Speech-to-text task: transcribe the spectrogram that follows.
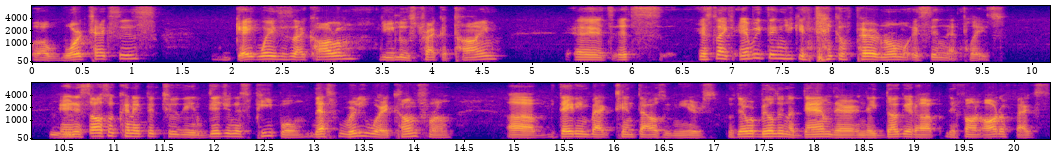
uh, vortexes, gateways, as I call them. You lose track of time. It's it's it's like everything you can think of paranormal is in that place, mm-hmm. and it's also connected to the indigenous people. That's really where it comes from, uh, dating back ten thousand years. Because they were building a dam there, and they dug it up. They found artifacts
